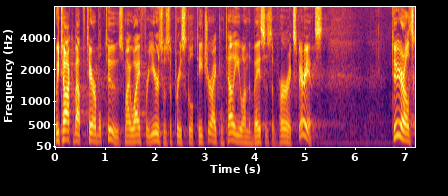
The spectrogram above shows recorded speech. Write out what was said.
We talk about the terrible twos. My wife, for years, was a preschool teacher. I can tell you on the basis of her experience. Two year olds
